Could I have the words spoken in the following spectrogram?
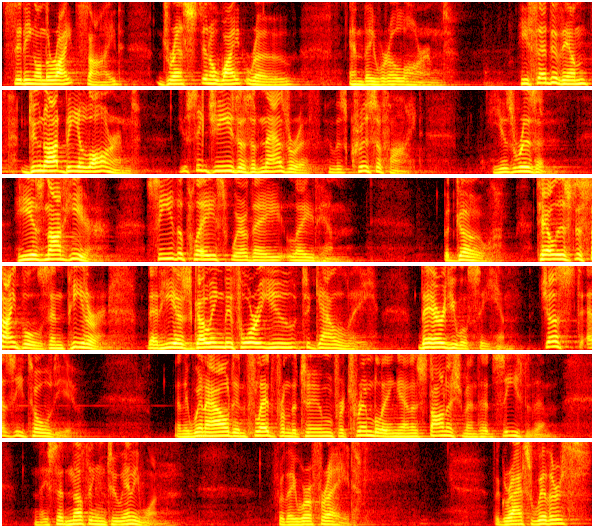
sitting on the right side, dressed in a white robe, and they were alarmed. He said to them, Do not be alarmed. You see Jesus of Nazareth, who was crucified. He is risen he is not here. See the place where they laid him. But go, tell his disciples and Peter that he is going before you to Galilee. There you will see him, just as he told you. And they went out and fled from the tomb, for trembling and astonishment had seized them. And they said nothing to anyone, for they were afraid. The grass withers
